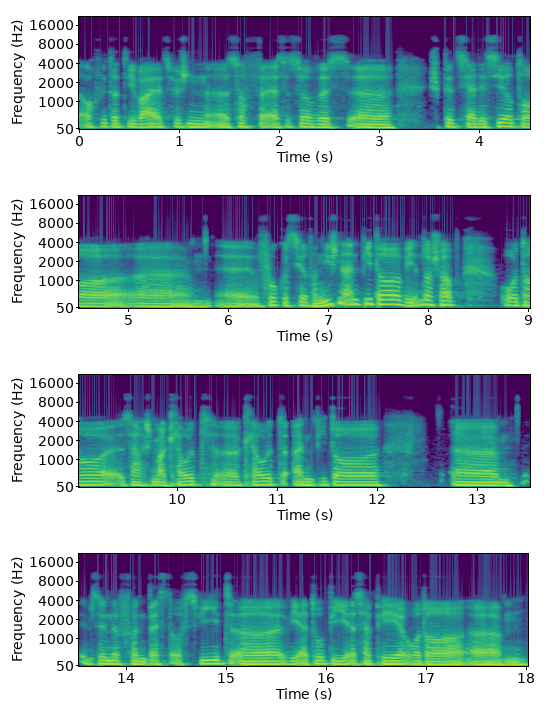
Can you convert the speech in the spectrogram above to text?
auch wieder die Wahl zwischen äh, Software as a Service äh, spezialisierter, äh, äh, fokussierter Nischenanbieter wie Intershop oder, sag ich mal, Cloud äh, Cloud Anbieter äh, im Sinne von Best of Suite äh, wie Adobe, SAP oder ähm,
